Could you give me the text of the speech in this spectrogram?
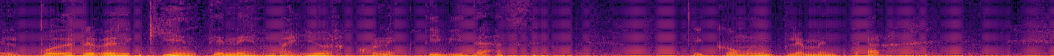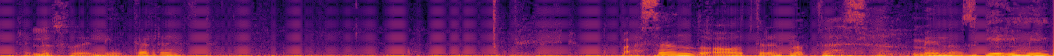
el poder ver quién tiene mayor conectividad y cómo implementar el uso del Internet. Pasando a otras notas menos gaming,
